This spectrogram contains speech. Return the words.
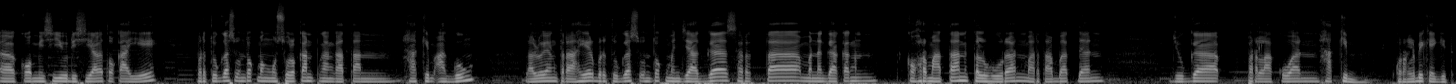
eh, Komisi Yudisial atau KY bertugas untuk mengusulkan pengangkatan hakim agung Lalu yang terakhir bertugas untuk menjaga serta menegakkan kehormatan, keluhuran, martabat dan juga perlakuan hakim. Kurang lebih kayak gitu.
